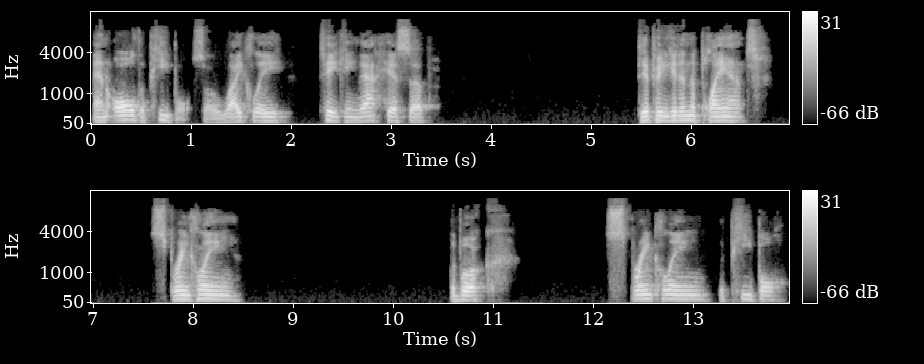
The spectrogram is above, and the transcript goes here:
and all the people. So, likely taking that hyssop, dipping it in the plant, sprinkling the book, sprinkling the people,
